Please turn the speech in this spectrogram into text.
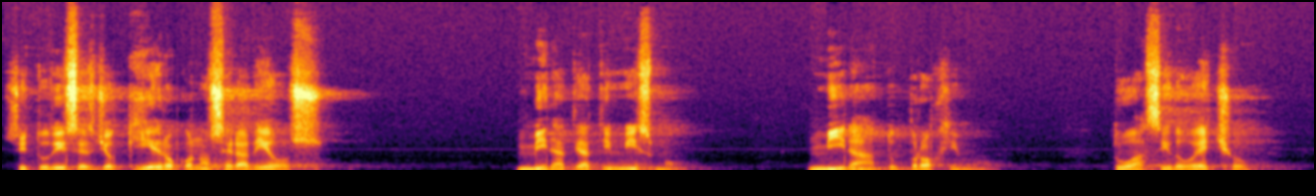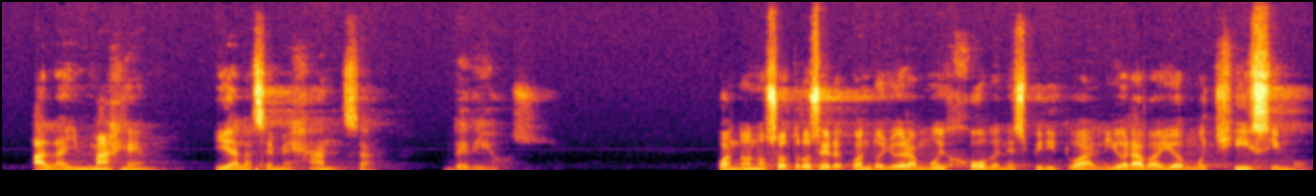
Si tú dices, yo quiero conocer a Dios, mírate a ti mismo mira a tu prójimo. Tú has sido hecho a la imagen y a la semejanza de Dios. Cuando nosotros cuando yo era muy joven espiritual y oraba yo muchísimo,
